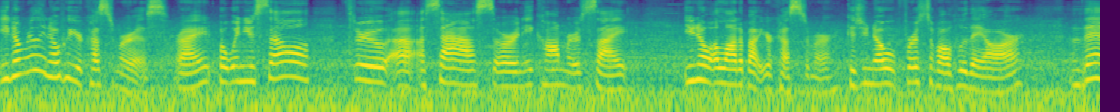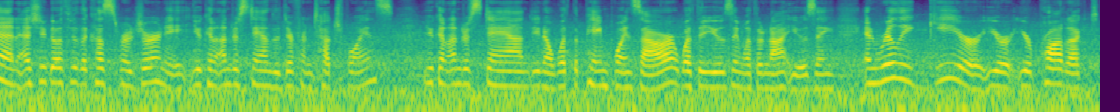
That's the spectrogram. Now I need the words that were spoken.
you don't really know who your customer is, right? But when you sell through a, a SaaS or an e-commerce site, you know a lot about your customer because you know, first of all, who they are. Then, as you go through the customer journey, you can understand the different touch points. You can understand you know, what the pain points are, what they're using, what they're not using, and really gear your, your product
